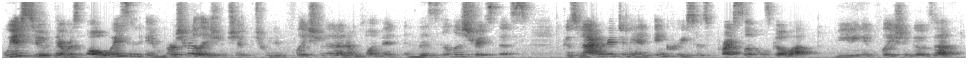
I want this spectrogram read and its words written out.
we assumed there was always an inverse relationship between inflation and unemployment, and this illustrates this. Because when aggregate demand increases, price levels go up, meaning inflation goes up.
